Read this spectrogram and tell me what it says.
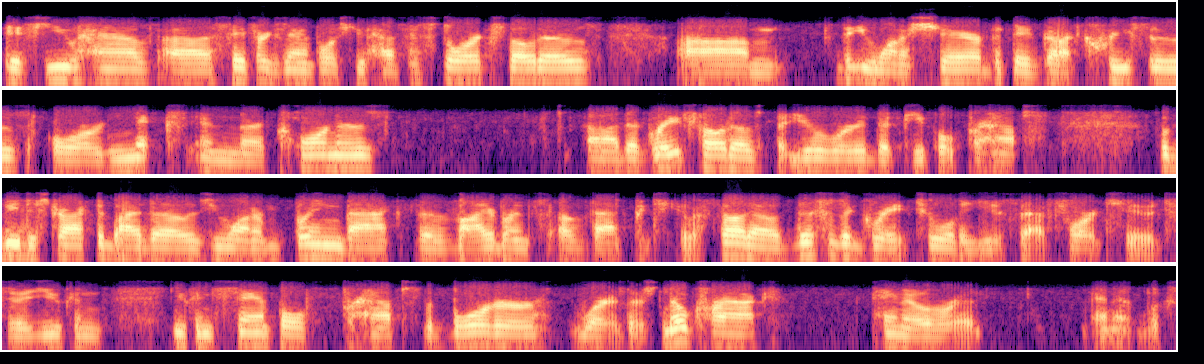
If you have, uh, say for example, if you have historic photos um, that you want to share but they've got creases or nicks in the corners, uh, they're great photos but you're worried that people perhaps would be distracted by those. You want to bring back the vibrance of that particular photo. This is a great tool to use that for too. So you can you can sample perhaps the border where there's no crack, paint over it, and it looks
